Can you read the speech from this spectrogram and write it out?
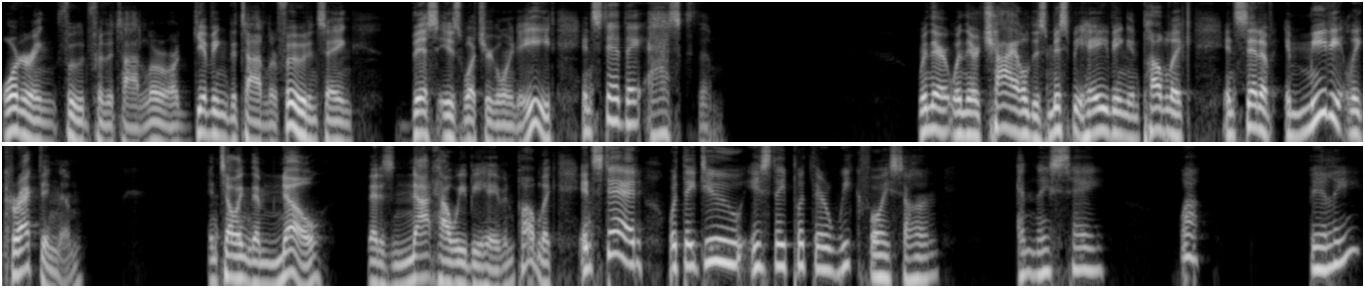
ordering food for the toddler or giving the toddler food and saying, this is what you're going to eat. Instead, they ask them. When their, when their child is misbehaving in public, instead of immediately correcting them and telling them, no, that is not how we behave in public. Instead, what they do is they put their weak voice on and they say, well Billy?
